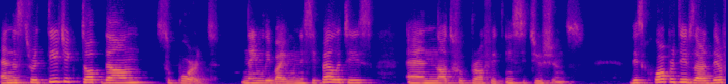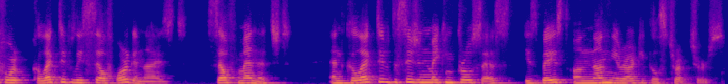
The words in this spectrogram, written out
and a strategic top-down support, namely by municipalities and not-for-profit institutions. These cooperatives are therefore collectively self-organized, self-managed, and collective decision-making process is based on non-hierarchical structures.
